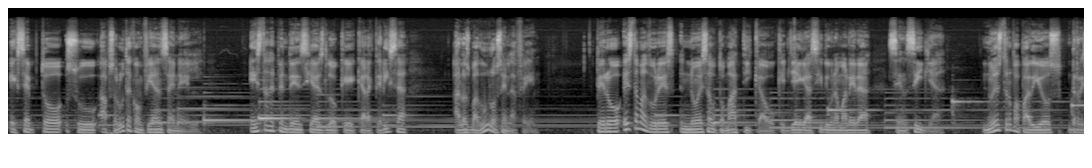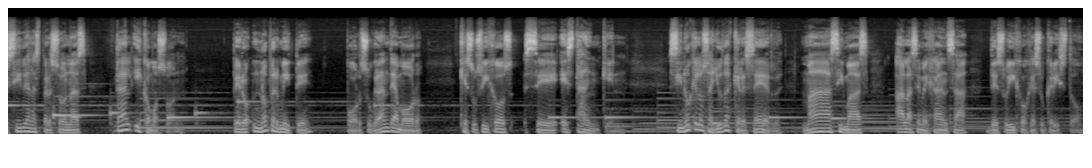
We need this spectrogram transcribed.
excepto su absoluta confianza en Él. Esta dependencia es lo que caracteriza a los maduros en la fe. Pero esta madurez no es automática o que llega así de una manera sencilla. Nuestro Papá Dios recibe a las personas tal y como son, pero no permite, por su grande amor, que sus hijos se estanquen, sino que los ayuda a crecer más y más a la semejanza de su Hijo Jesucristo.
